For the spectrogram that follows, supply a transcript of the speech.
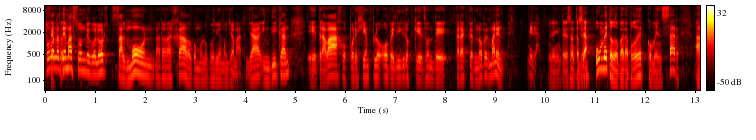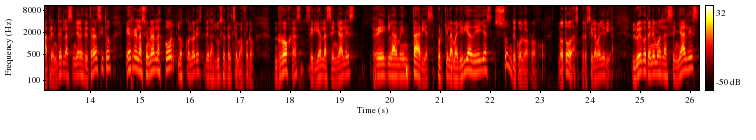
todas las demás son de color salmón, anaranjado, como lo podríamos llamar. Ya indican eh, trabajos, por ejemplo, o peligros que son de carácter no permanente. Mira, mira qué interesante. O sea, un método para poder comenzar a aprender las señales de tránsito es relacionarlas con los colores de las luces del semáforo. Rojas serían las señales reglamentarias, porque la mayoría de ellas son de color rojo. No todas, pero sí la mayoría. Luego tenemos las señales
